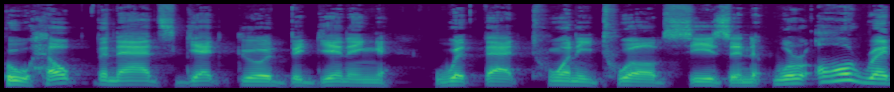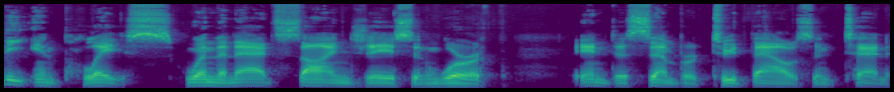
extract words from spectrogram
who helped the Nats get good beginning with that 2012 season were already in place when the Nats signed Jayson Werth in December 2010.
